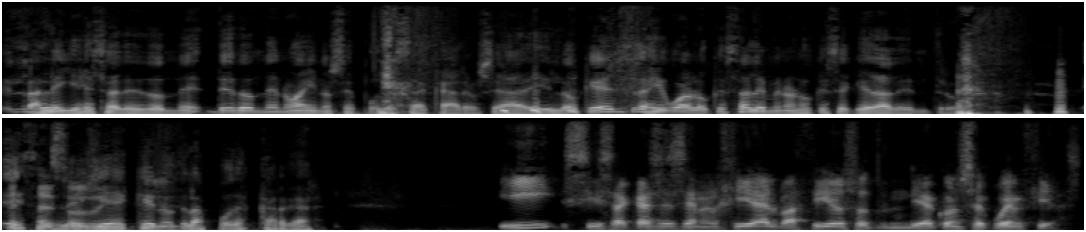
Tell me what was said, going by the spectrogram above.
Las leyes esas de donde, de donde no hay no se puede sacar. O sea, y lo que entra es igual lo que sale menos lo que se queda dentro. Esas leyes sí. es que no te las puedes cargar. Y si sacases energía del vacío, eso tendría consecuencias,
